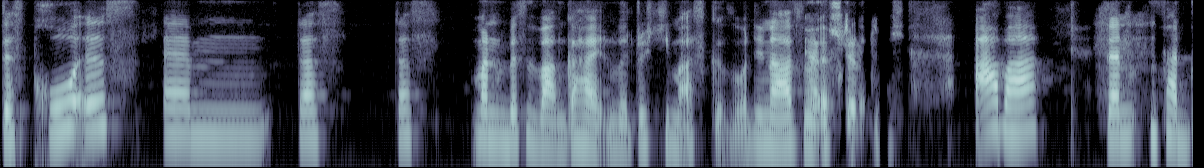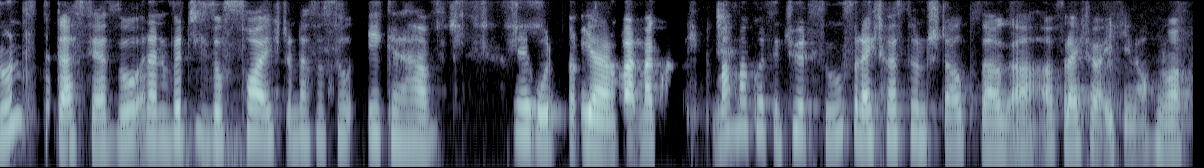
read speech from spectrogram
Das Pro ist, ähm, dass, dass man ein bisschen warm gehalten wird durch die Maske. So. Die Nase Ja, das stimmt. nicht. Aber dann verdunstet das ja so und dann wird die so feucht und das ist so ekelhaft. Ja, gut. Ja. Warte mal ich mach mal kurz die Tür zu. Vielleicht hörst du einen Staubsauger, aber vielleicht höre ich ihn auch nur.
